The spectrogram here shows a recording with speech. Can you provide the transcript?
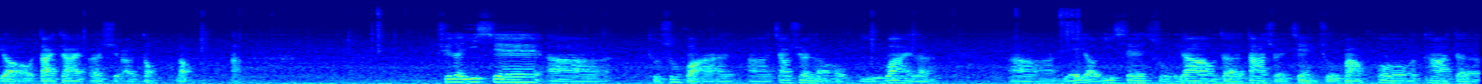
有大概二十二栋楼啊。除了一些啊图书馆啊教学楼以外呢，啊也有一些主要的大学建筑，包括它的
